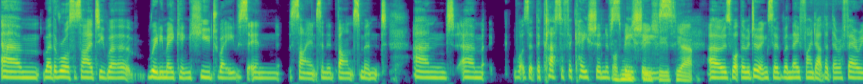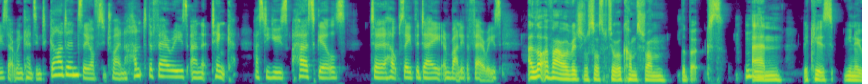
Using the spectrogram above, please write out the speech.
um, where the Royal Society were really making huge waves in science and advancement, and um, what was it? The classification of, Of species, species, yeah. uh, is what they were doing. So when they find out that there are fairies that are in Kensington Gardens, they obviously try and hunt the fairies, and Tink has to use her skills to help save the day and rally the fairies. a lot of our original source material comes from the books Mhm. um because you know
